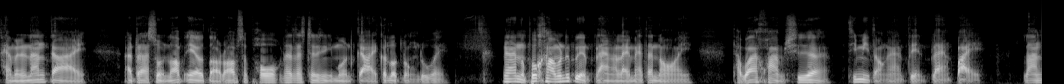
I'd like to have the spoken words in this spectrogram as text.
ไขมันในร่างกาย อัตราส่วนรอบเอวต่อรอบสะโพกและดัชนีมวลกายก็ลดลงด้วย งานของพวกเขาไม่ได้เปลี่ยนแปลงอะไรแม้แต่น้อยแต่ว่าความเชื่อที่มีต่องานเปลี่ยนแปลงไป ร่าง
